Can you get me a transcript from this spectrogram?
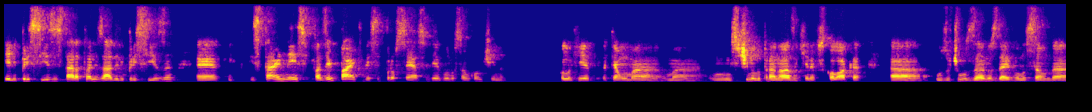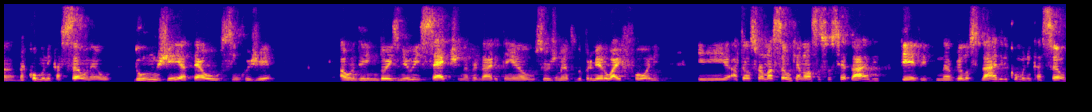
ele precisa estar atualizado, ele precisa é, estar nesse, fazer parte desse processo de evolução contínua. Coloquei até uma, uma um estímulo para nós aqui, né? Você coloca uh, os últimos anos da evolução da, da comunicação, né? O, do 1G até o 5G, onde em 2007, na verdade, tem o surgimento do primeiro iPhone e a transformação que a nossa sociedade teve na velocidade de comunicação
